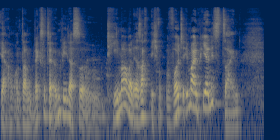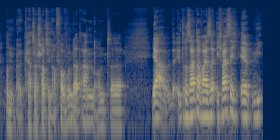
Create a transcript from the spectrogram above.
ja, und dann wechselt er irgendwie das äh, Thema, weil er sagt, ich wollte immer ein Pianist sein. Und äh, Carter schaut ihn auch verwundert an und äh, ja, interessanterweise, ich weiß nicht, äh, wie,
